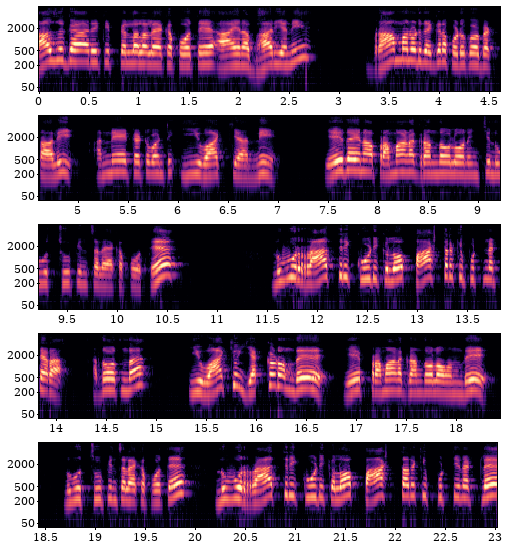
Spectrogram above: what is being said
రాజుగారికి పిల్లలు లేకపోతే ఆయన భార్యని బ్రాహ్మణుడి దగ్గర పడుకోబెట్టాలి అనేటటువంటి ఈ వాక్యాన్ని ఏదైనా ప్రమాణ గ్రంథంలో నుంచి నువ్వు చూపించలేకపోతే నువ్వు రాత్రి కూడికలో పాస్టర్కి పుట్టినట్టేరా. అర్థమవుతుందా? ఈ వాక్యం ఎక్కడుంది? ఏ ప్రమాణ గ్రంథంలో ఉంది? నువ్వు చూపించలేకపోతే నువ్వు రాత్రి కూడికలో పాస్టర్కి పుట్టినట్లే.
